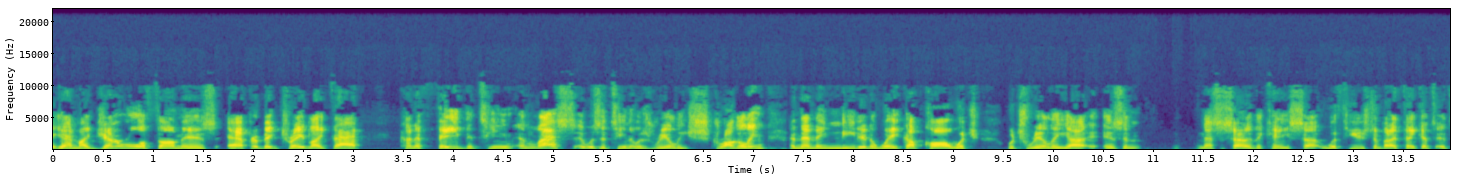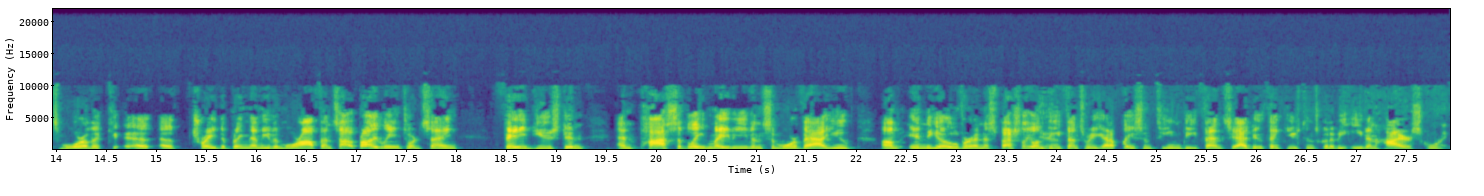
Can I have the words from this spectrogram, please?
again, my general rule of thumb is after a big trade like that, kind of fade the team unless it was a team that was really struggling and then they needed a wake up call, which which really uh, isn't necessarily the case uh, with Houston, but I think it's it's more of a, a, a, trade to bring them even more offense. I would probably lean towards saying fade Houston and possibly maybe even some more value um, in the over, and especially on yeah. defense where you got to play some team defense. Yeah, I do think Houston's going to be even higher scoring.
